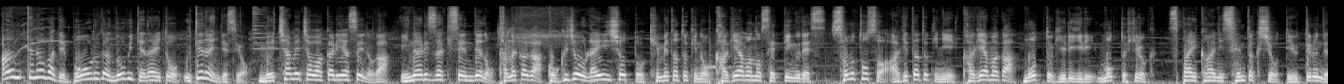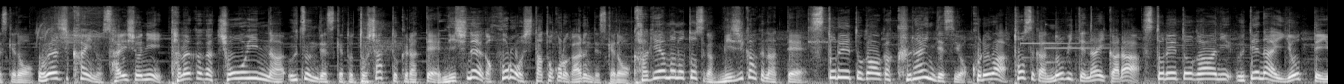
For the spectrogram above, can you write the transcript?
アンテナまでボールが伸びてないと打てないんですよ。めちゃめちゃわかりやすいのが、稲荷崎戦での田中が極上ラインショットを決めた時の影山のセッティングです。そのトスを上げた時に、影山がもっとギリギリ、もっと広く、スパイカーに選択しようって言ってるんですけど、同じ回の最初に、田中が超インナー打つんですけど、ドシャッと食らって、西野屋がフォローしたところがあるんですけど、影山のトスが短くなって、ストレート側が暗いんですよ。これはトスが伸びてないから、ストレート側に打てないよってい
